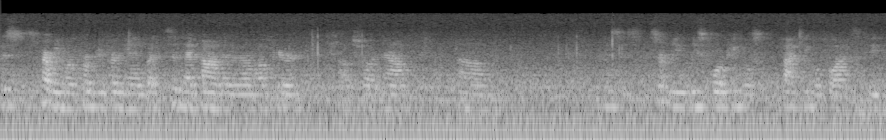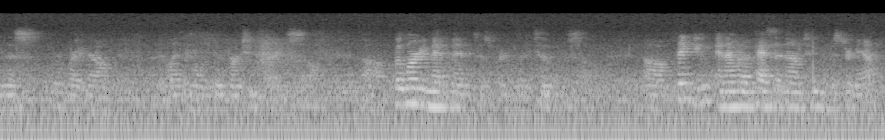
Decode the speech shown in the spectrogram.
this is probably more appropriate for the end, but since I found it and I'm up here, I'll show it now. Um, certainly at least four people's, five people philosophy in this room right now. Life is only good for two things, so. Uh, but learning mathematics is pretty good too, so. Um, thank you, and I'm gonna pass it now to Mr. Knapp.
